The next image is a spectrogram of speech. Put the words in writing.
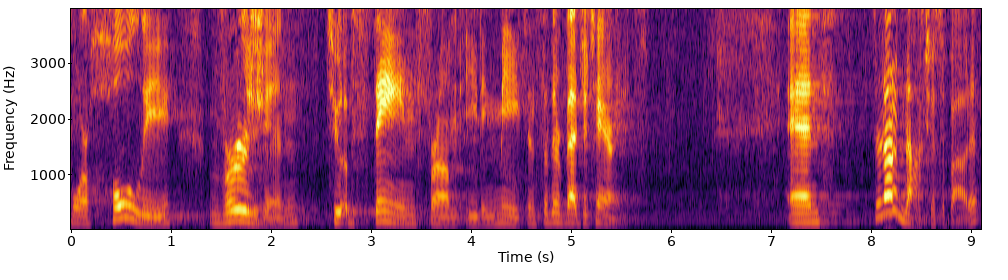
more holy version to abstain from eating meat. And so they're vegetarians. And they're not obnoxious about it.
